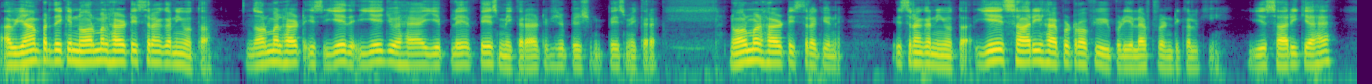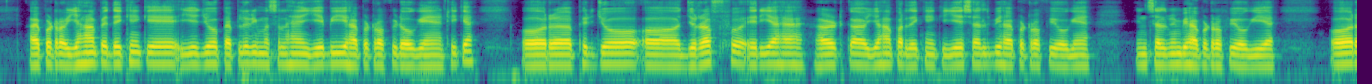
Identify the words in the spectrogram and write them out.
अब यहाँ पर देखें नॉर्मल हार्ट इस तरह का नहीं होता। नॉर्मल हार्ट इस, ये ये जो है, ये प्ले पेस मेकर है आर्टिफिशियल पेस मेकर है। नॉर्मल हार्ट इस तरह की नहीं, इस तरह का नहीं होता। ये सारी हाइपरट्रॉफी हुई पड़ी है लेफ़्ट वेंट्रिकल की। ये सारी क्या है हाइपरट्रॉफी यहाँ पे देखें कि ये जो पेपलरी मसल हैं, ये भी हाइपरट्रॉफिड हो गए हैं, ठीक है? और फिर जो जो रफ़ एरिया है हार्ट का, यहाँ पर देखें कि ये सेल्स भी हाइपरट्रॉफी हो गए हैं। इन सेल्स में भी हाइपरट्रॉफी हो गई है। और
